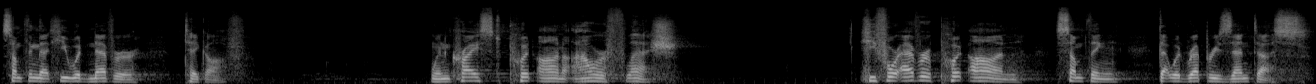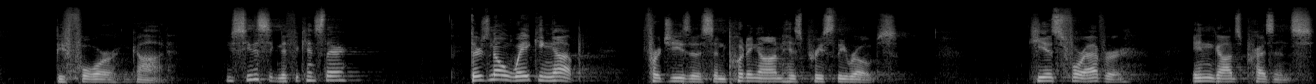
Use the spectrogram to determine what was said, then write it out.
something that he would never take off. When Christ put on our flesh, he forever put on something that would represent us before God. You see the significance there? There's no waking up for Jesus and putting on his priestly robes. He is forever in God's presence,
